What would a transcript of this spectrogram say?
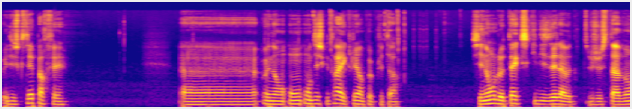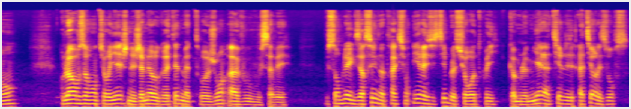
Oui, discuter, parfait. Euh... non, on, discutera avec lui un peu plus tard. Sinon, le texte qu'il disait là juste avant. Gloire aux aventuriers, je n'ai jamais regretté de m'être joint à vous, vous savez. Vous semblez exercer une attraction irrésistible sur autrui, comme le miel attire les ours.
